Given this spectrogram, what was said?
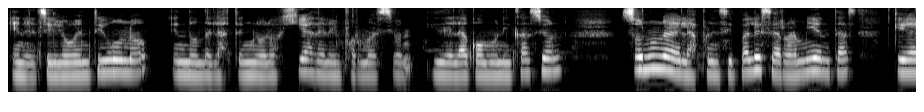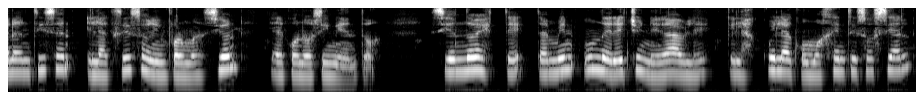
En el siglo XXI, en donde las tecnologías de la información y de la comunicación son una de las principales herramientas que garantizan el acceso a la información y al conocimiento, siendo este también un derecho innegable que la escuela como agente social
